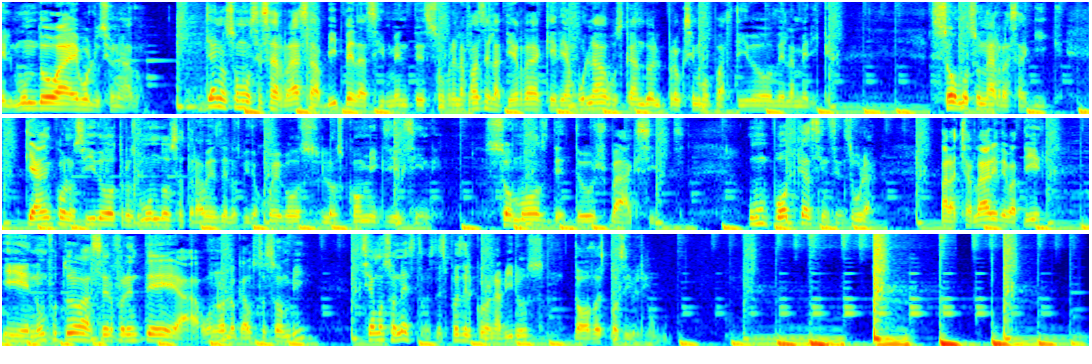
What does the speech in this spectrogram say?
el mundo ha evolucionado. Ya no somos esa raza bípeda sin mentes sobre la faz de la Tierra que deambulaba buscando el próximo partido del América. Somos una raza geek que han conocido otros mundos a través de los videojuegos, los cómics y el cine. Somos The Douchebag Seats, un podcast sin censura, para charlar y debatir, y en un futuro hacer frente a un holocausto zombie. Seamos honestos, después del coronavirus todo es posible.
